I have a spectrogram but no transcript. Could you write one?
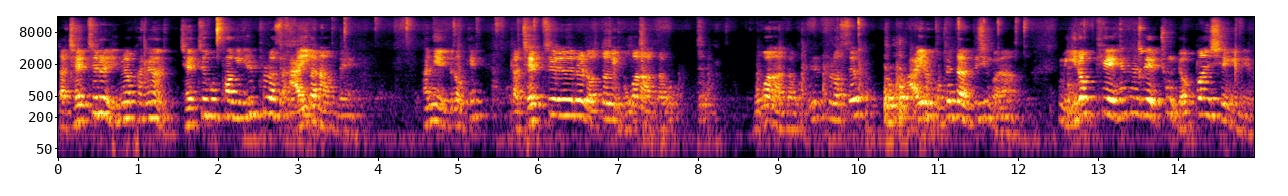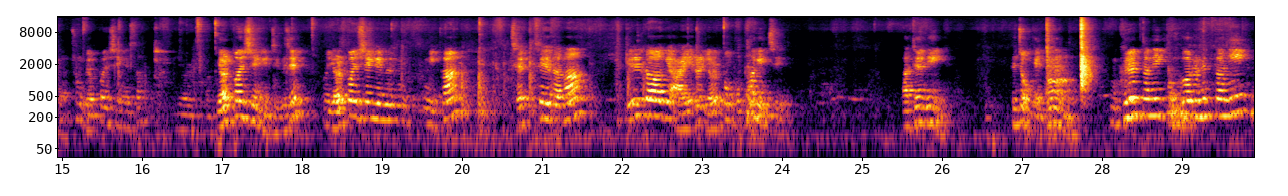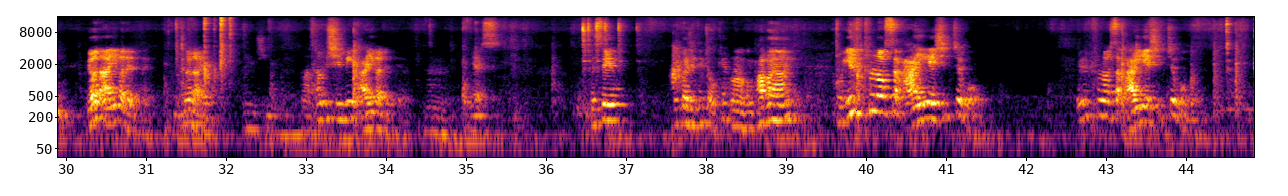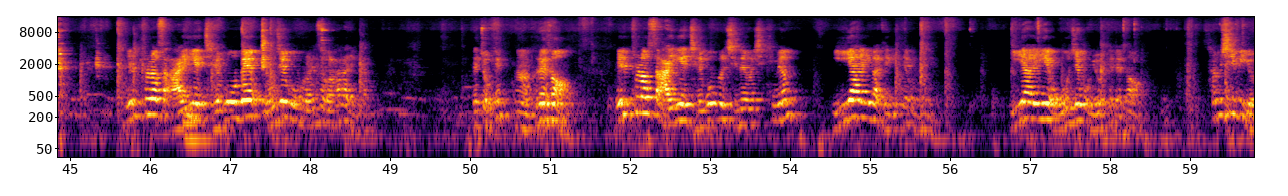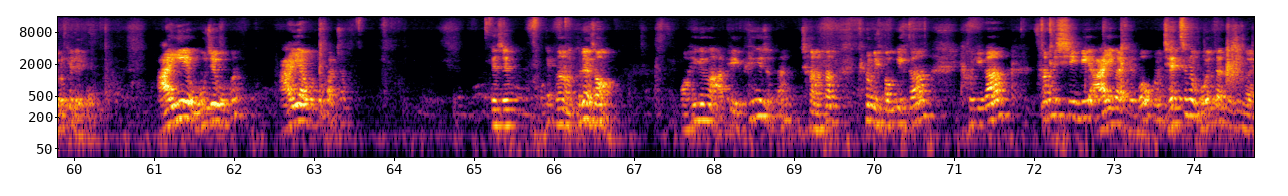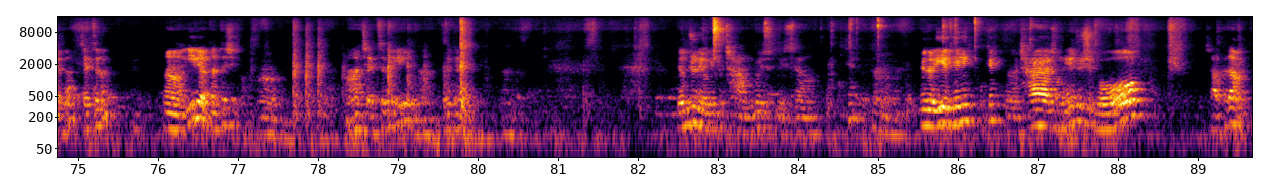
자 z를 입력하면 z 곱하기 1 플러스 i가 나온대. 아니 오케이? 자 z를 넣었더니 뭐가 나왔다고? 뭐가 나왔다고? 1 플러스 i를 곱했다는 뜻인 거야. 그럼 이렇게 했는데 총 몇 번 시행했냐? 총 몇 번 시행했어? 10번 시행했지, 그지? 10번 시행했으니까 z에다가 1 더하기 i를 10번 곱하겠지. 아, 되니? 됐죠? 오케이. 어. 그럼 그랬더니 그거를 했더니 몇 i가 됐대? 몇 i? 아, 32 i가 됐대요. 음, 예스. 됐어요? 여기까지 됐죠? 오케이? 어, 그럼 봐봐요. 그럼 1 플러스 i의 10제곱. 1 플러스 i의 10제곱은 1 플러스 i의 제곱의 5제곱으로 해석을 하라니까. 됐죠? 오케이? 어, 그래서 1 플러스 i의 제곱을 진행을 시키면 2i가 되기 때문에 2i의 5제곱 이렇게 돼서 30이 이렇게 되고 i의 5제곱은 i하고 똑같죠? 됐어요? 오케이? 어, 그래서 어, 해경은 앞이 팽해졌다. 자, 그럼 여기가 여기가 30이 i가 되고 그럼 z는 뭐였다는 뜻인 거예요? z는 어 1이었다는 뜻인 거야. 어. 아 z는 1이구나. 이렇게. 연준이 여기 좀 잘 안 보일 수도 있어요. 오케이? 어. 얘들 이해 되니? 오케이? 어, 잘 정리해 주시고 자 그다음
